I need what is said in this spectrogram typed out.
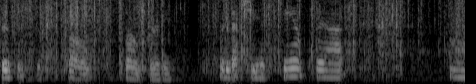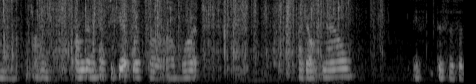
This is just so, so pretty. Look at that. She has stamped that. Mm, I'm, I'm going to have to get with her on what, I don't know if this is a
